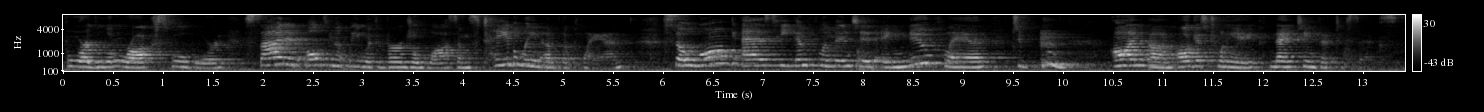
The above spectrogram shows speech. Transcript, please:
for the Little Rock School Board, sided ultimately with Virgil Blossom's tabling of the plan, so long as he implemented a new plan to, on um, August 28, 1956.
